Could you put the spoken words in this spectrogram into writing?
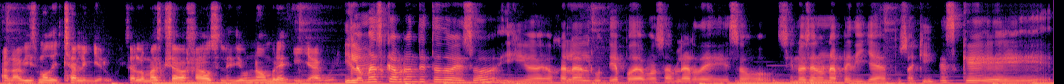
Al abismo de Challenger, güey. O sea, lo más que se ha bajado se le dio un nombre y ya, güey. Y lo más cabrón de todo eso, y eh, ojalá algún día podamos hablar de eso, si no es en una pedilla, pues aquí, es que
